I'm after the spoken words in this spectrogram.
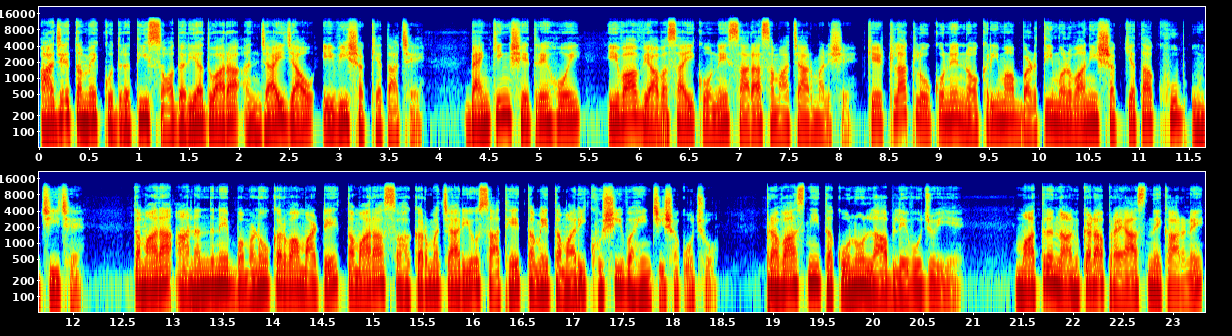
આજે તમે કુદરતી સૌંદર્ય દ્વારા અંજાઈ જાઓ એવી શક્યતા છે. બેન્કિંગ ક્ષેત્રે હોય એવા વ્યાવસાયિકોને સારા સમાચાર મળશે. કેટલાક લોકોને નોકરીમાં બઢતી મળવાની શક્યતા ખૂબ ઊંચી છે. તમારા આનંદને બમણો કરવા માટે તમારા સહકર્મચારીઓ સાથે તમે તમારી ખુશી વહેંચી શકો છો. પ્રવાસની તકોનો લાભ લેવો જોઈએ. માત્ર નાનકડા પ્રયાસને કારણે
